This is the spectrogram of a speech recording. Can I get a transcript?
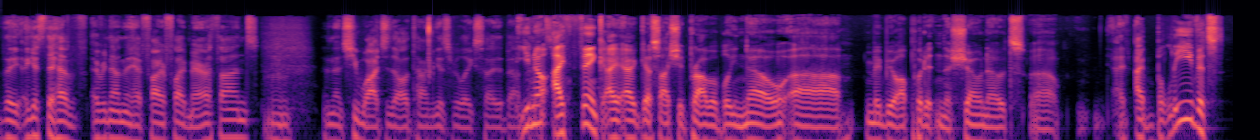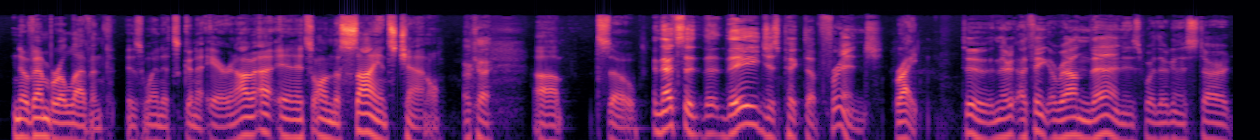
they I guess they have every now and then they have Firefly marathons. Mm-hmm and then she watches it all the time. and Gets really excited about. It. You that, know, so. I think I, I, guess I should probably know. Uh, maybe I'll put it in the show notes. Uh, I, I, believe it's November 11th is when it's going to air, and, I, and it's on the Science Channel. Okay. Uh, so and that's the, the, they just picked up Fringe, right? Too, and I think around then is where they're going to start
